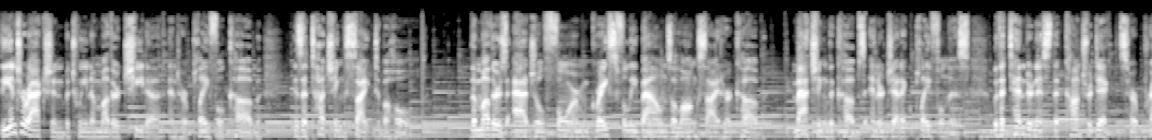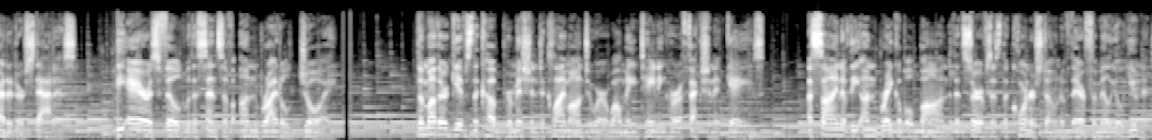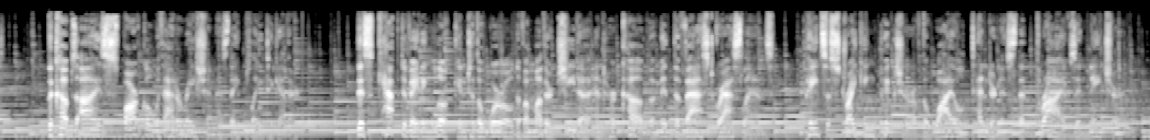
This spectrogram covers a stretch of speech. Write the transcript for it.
The interaction between a mother cheetah and her playful cub is a touching sight to behold. The mother's agile form gracefully bounds alongside her cub, matching the cub's energetic playfulness with a tenderness that contradicts her predator status. The air is filled with a sense of unbridled joy. The mother gives the cub permission to climb onto her while maintaining her affectionate gaze, a sign of the unbreakable bond that serves as the cornerstone of their familial unit. The cub's eyes sparkle with adoration as they play together. This captivating look into the world of a mother cheetah and her cub amid the vast grasslands paints a striking picture of the wild tenderness that thrives in nature.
